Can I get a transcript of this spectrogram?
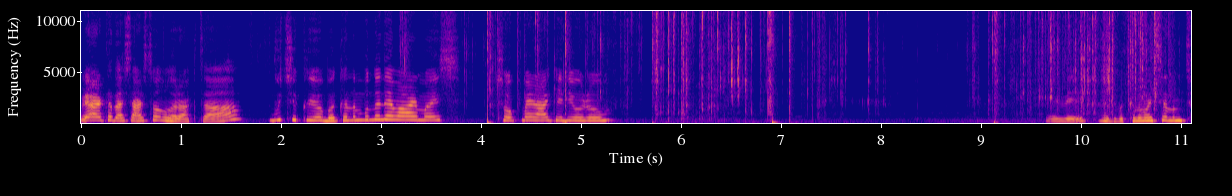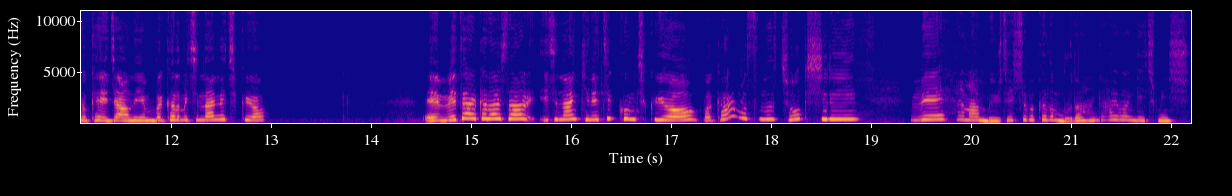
Ve arkadaşlar son olarak da bu çıkıyor. Bakalım bunda ne varmış. Çok merak ediyorum. Evet hadi bakalım açalım. Çok heyecanlıyım. Bakalım içinden ne çıkıyor. Evet arkadaşlar içinden kinetik kum çıkıyor. Bakar mısınız? Çok şirin. Ve hemen büyüteçle bakalım buradan hangi hayvan geçmiş.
